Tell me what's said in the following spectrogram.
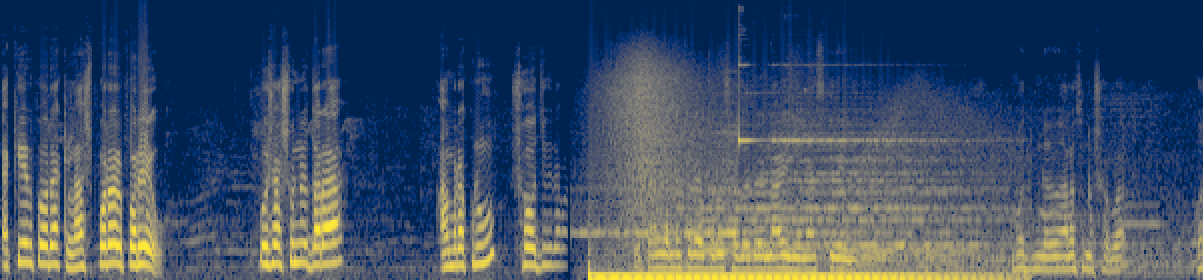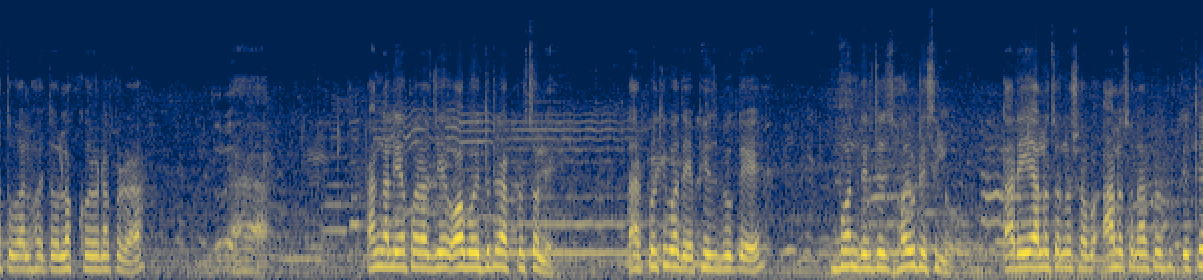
একের পর এক লাশ পড়ার পরেও প্রশাসনের দ্বারা আমরা কোনো সহযোগিতা আলোচনা সভা। গতকাল হয়তো লক্ষ্য করেন আপনারা আহ, টাঙ্গালিয়া পাড়া যে অবৈধ ট্রাক্টর চলে তার প্রতিবাদে ফেসবুকে বন্ধের যে ঝড় উঠেছিল তার এই আলোচনা সভা আলোচনার পরিপ্রেক্ষিতে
